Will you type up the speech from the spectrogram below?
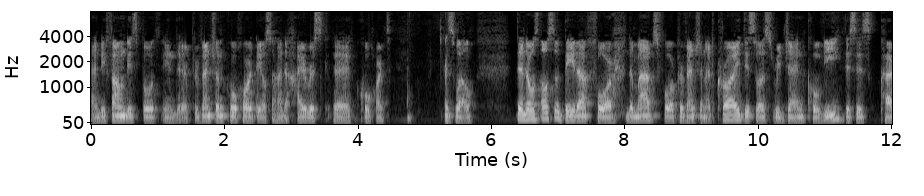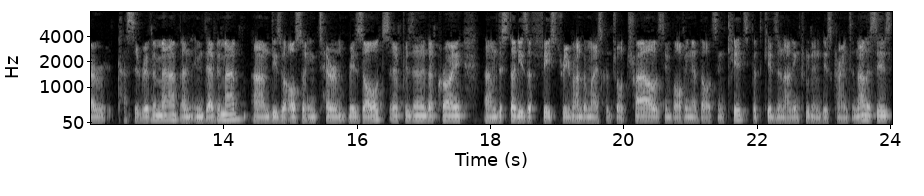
And they found this both in the prevention cohort. They also had a high risk uh, cohort as well. Then there was also data for the MABs for prevention at CROI. This was Regen-CoV. This is casirivimab and imdevimab. Um, these were also interim results uh, presented at CROI. Um, the studies of phase three randomized controlled trials involving adults and kids, but kids are not included in this current analysis.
